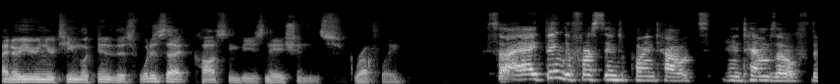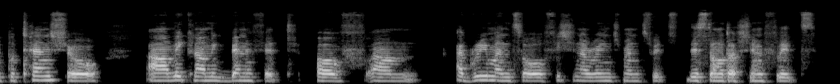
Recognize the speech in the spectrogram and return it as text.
I know you and your team looked into this. What is that costing these nations roughly? So I think the first thing to point out in terms of the potential um, economic benefit of um, agreements or fishing arrangements with water fishing fleets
